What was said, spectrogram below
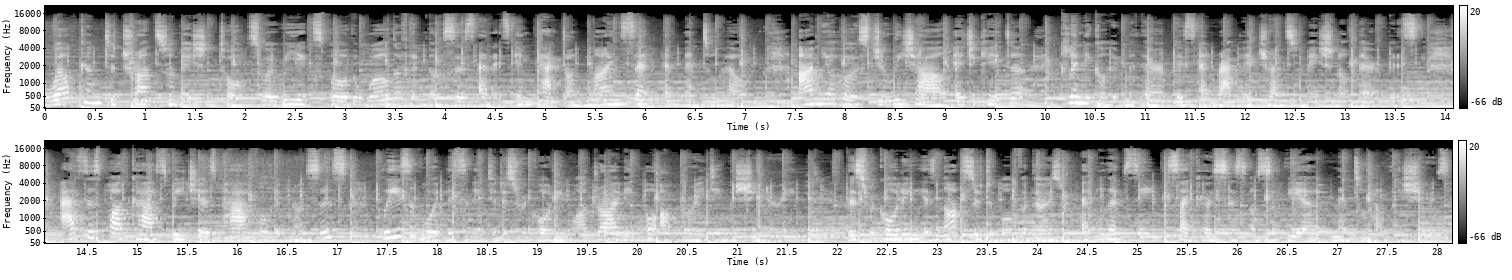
Welcome to Tranceformation Talks, where we explore the world of hypnosis and its impact on mindset and mental health. I'm your host, Julie Chal, educator, clinical hypnotherapist, and rapid transformational therapist. As this podcast features powerful hypnosis, please avoid listening to this recording while driving or operating machinery. This recording is not suitable for those with epilepsy, psychosis, or severe mental health issues.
